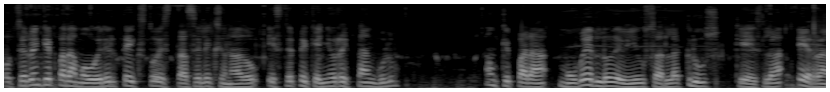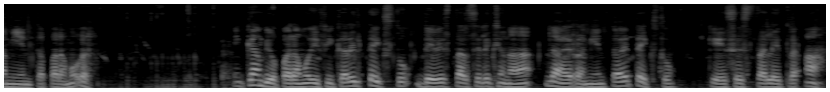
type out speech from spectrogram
Observen que para mover el texto está seleccionado este pequeño rectángulo, aunque para moverlo debí usar la cruz, que es la herramienta para mover. En cambio, para modificar el texto debe estar seleccionada la herramienta de texto, que es esta letra A.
